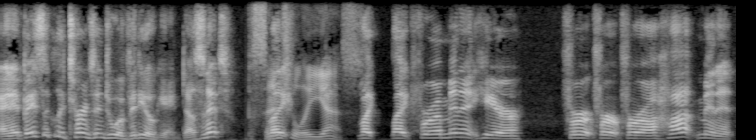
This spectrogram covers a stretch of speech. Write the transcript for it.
And it basically turns into a video game, doesn't it? Essentially, yes. Like like for a minute here, for for for a hot minute,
